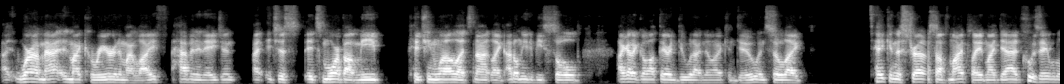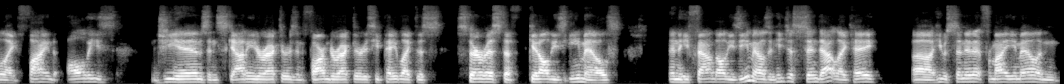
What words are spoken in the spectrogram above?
I, where I'm at in my career and in my life, having an agent, I, it's just it's more about me pitching well. It's not like I don't need to be sold. I got to go out there and do what I know I can do. And so like taking the stress off my plate, my dad who was able to like find all these GMs and scouting directors and farm directors. He paid like this service to get all these emails and he found all these emails and he just sent out like hey uh, he was sending it from my email and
